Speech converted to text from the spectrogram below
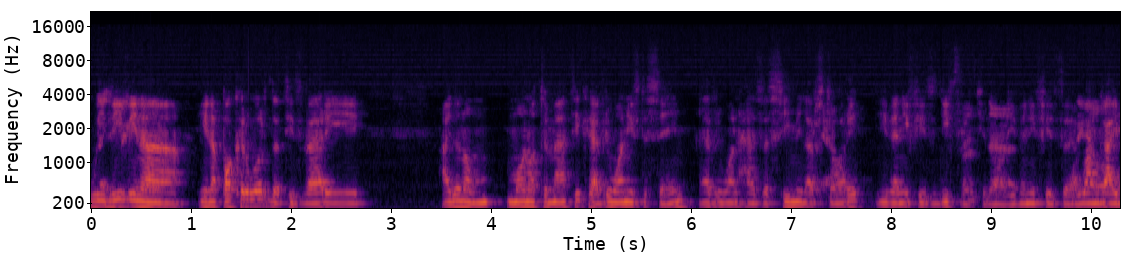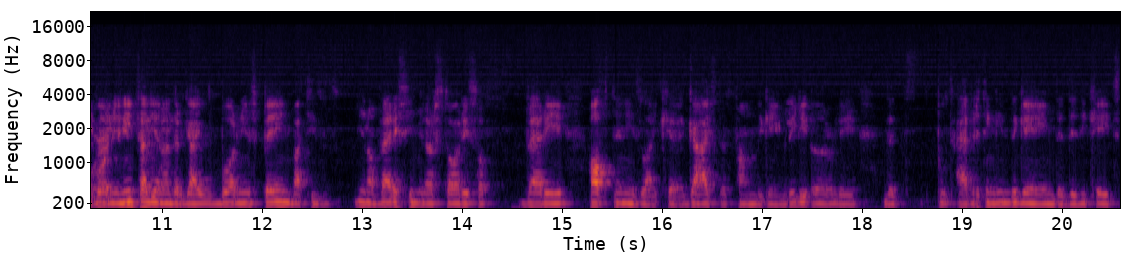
we live in a in a poker world that is very i don't know monothematic. Everyone is the same. Everyone has a similar yeah. story even if it's different you know even if it's uh, one guy born in italy another guy born in spain but it's you know very similar stories of very often is like uh, guys that found the game really early that put everything in the game that dedicate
